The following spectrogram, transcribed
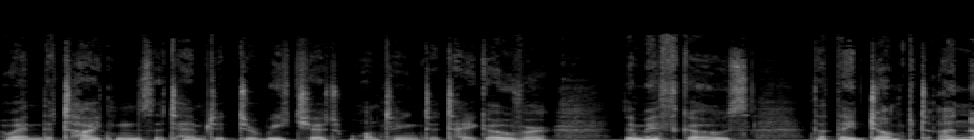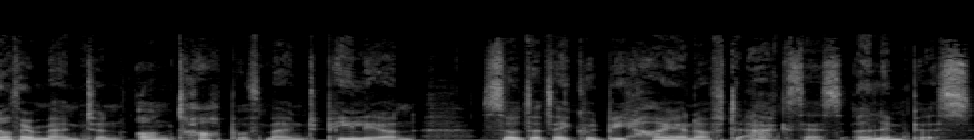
When the Titans attempted to reach it, wanting to take over, the myth goes that they dumped another mountain on top of Mount Pelion so that they could be high enough to access Olympus.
